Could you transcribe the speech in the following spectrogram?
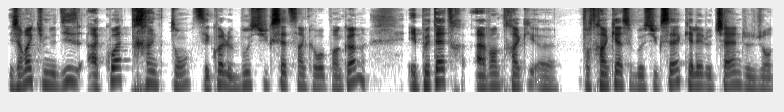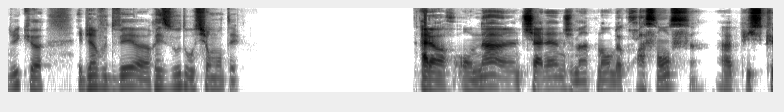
J'aimerais que tu me dises à quoi trinque-t-on? C'est quoi le beau succès de 5euros.com Et peut-être, avant de pour trinquer à ce beau succès, quel est le challenge aujourd'hui que eh bien, vous devez résoudre ou surmonter? Alors, on a un challenge maintenant de croissance, puisque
